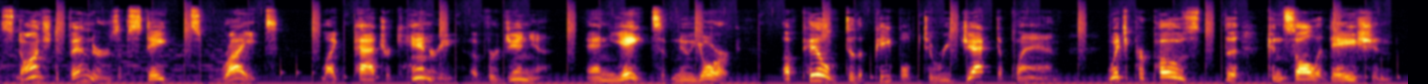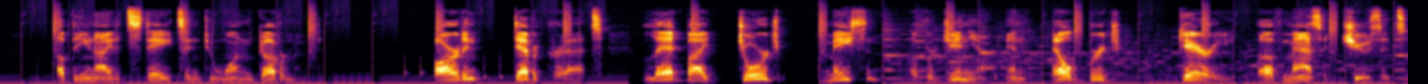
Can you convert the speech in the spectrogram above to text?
Staunch defenders of states' rights, like Patrick Henry of Virginia and Yates of New York, appealed to the people to reject a plan which proposed the consolidation of the United States into one government. Ardent Democrats, led by George Mason of Virginia and Elbridge Gerry of Massachusetts,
